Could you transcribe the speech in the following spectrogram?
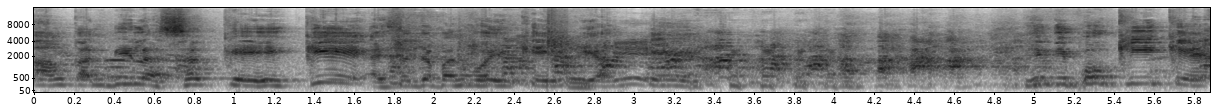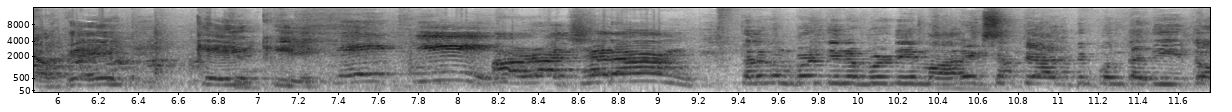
ang kandila sa keiki. Ay, sa Japan po ay keiki ang cake. Hindi po kike, okay? Keiki. Keiki! Alright, charang! Talagang birthday na birthday, Marek. Sa Piagde punta dito.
